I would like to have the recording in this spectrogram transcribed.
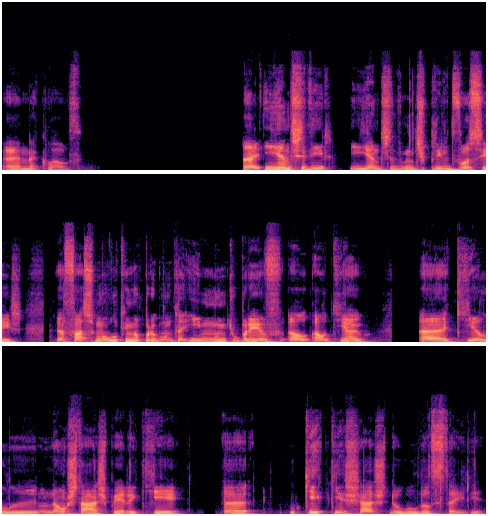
uh, na cloud. Uh, e antes de ir, e antes de me despedir de vocês, faço uma última pergunta e muito breve ao, ao Tiago, que ele não está à espera, que é o que é que achaste do Google Stadia?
